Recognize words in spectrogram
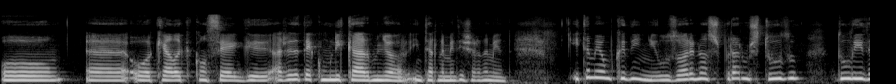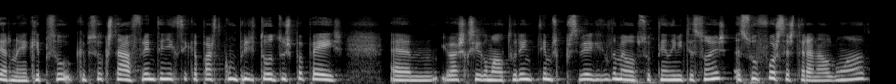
ou, uh, ou aquela que consegue, às vezes, até comunicar melhor internamente e externamente. E também é um bocadinho ilusório nós esperarmos tudo do líder, não é? Que a pessoa que, a pessoa que está à frente tenha que ser capaz de cumprir todos os papéis. Um, eu acho que chega uma altura em que temos que perceber que aquilo também é uma pessoa que tem limitações, a sua força estará em algum lado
